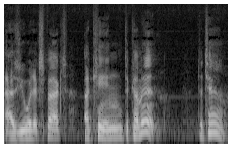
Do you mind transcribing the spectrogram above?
as you would expect a king to come in to town.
